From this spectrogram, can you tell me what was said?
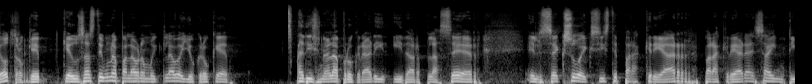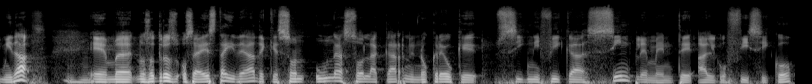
otro. Que, que, usaste una palabra muy clave, yo creo que adicional a procrear y, dar placer, el sexo existe para crear, para crear esa intimidad. Em, nosotros, o sea, esta idea de que son una sola carne no creo que significa simplemente algo físico.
